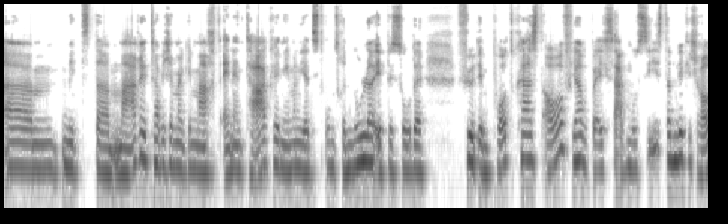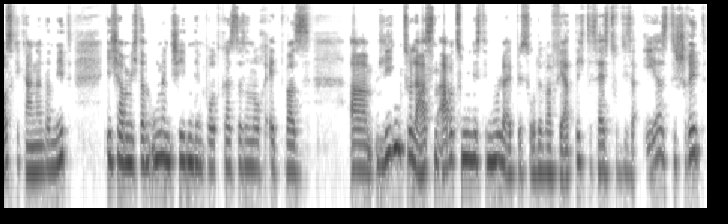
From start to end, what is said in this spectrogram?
ähm, mit der Marit habe ich einmal gemacht, einen Tag, wir nehmen jetzt unsere Nuller-Episode für den Podcast auf, ja, wobei ich sagen muss, sie ist dann wirklich rausgegangen damit. Ich habe mich dann umentschieden, den Podcast also noch etwas ähm, liegen zu lassen, aber zumindest die Nuller-Episode war fertig. Das heißt, so dieser erste Schritt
